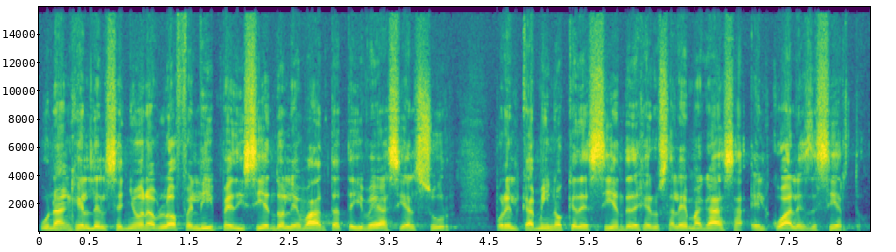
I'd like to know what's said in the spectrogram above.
un ángel del Señor habló a Felipe diciendo, levántate y ve hacia el sur por el camino que desciende de Jerusalén a Gaza, el cual es desierto.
